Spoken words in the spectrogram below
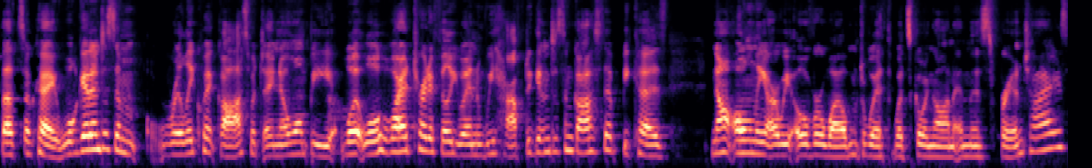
That's okay. We'll get into some really quick gossip, which I know won't be. We'll, we'll try to fill you in. We have to get into some gossip because not only are we overwhelmed with what's going on in this franchise,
